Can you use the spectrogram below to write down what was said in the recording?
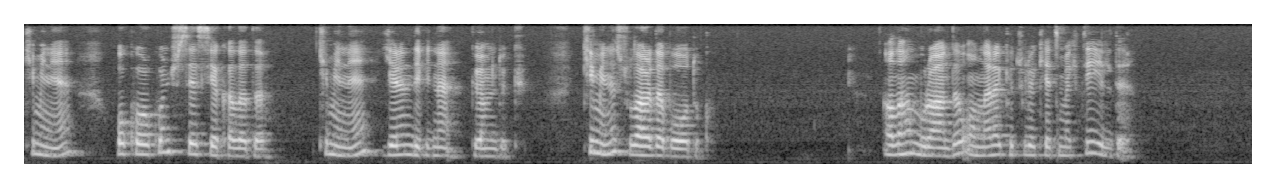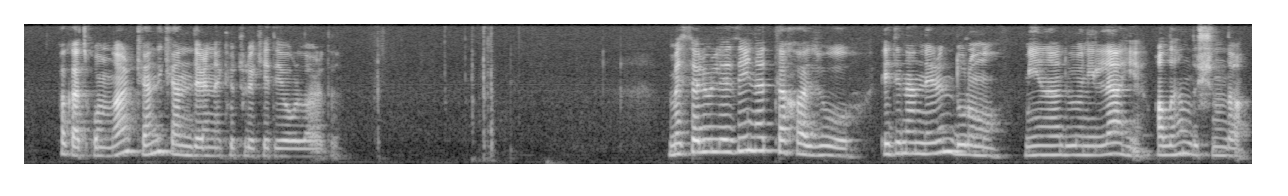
Kimini o korkunç ses yakaladı. Kimini yerin dibine gömdük. Kimini sularda boğduk. Allah'ın muradı onlara kötülük etmek değildi. Fakat onlar kendi kendilerine kötülük ediyorlardı. Meselüllezine tehazu edinenlerin durumu min dunillahi Allah'ın dışında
